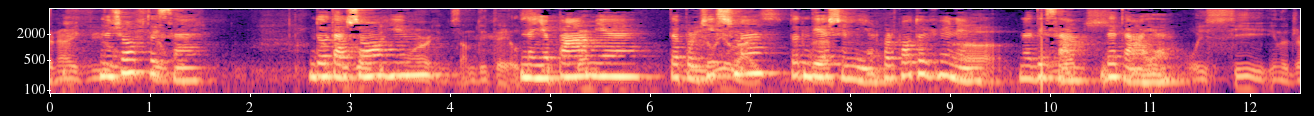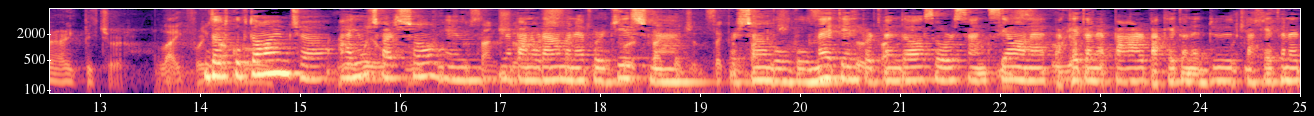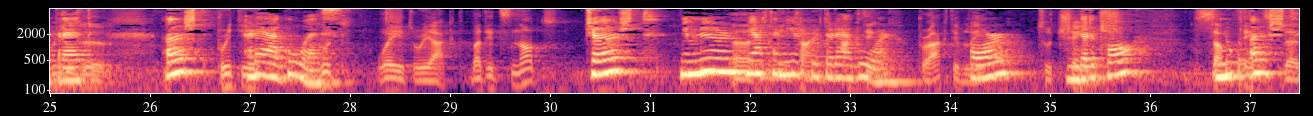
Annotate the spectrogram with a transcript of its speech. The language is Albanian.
Në qoftë se do ta shohim në një pamje të përgjithshme, do të ndiheshim mirë, por po të hynim uh, në disa detaje. Do të kuptojmë që ajo çfarë shohim në panoramën e përgjithshme, për shembull vullnetin për të vendosur sanksione, paketën e parë, paketën e dytë, paketën e tretë, është reagues që është një mënyrë mjaft e mirë për të reaguar, por ndërkohë nuk është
